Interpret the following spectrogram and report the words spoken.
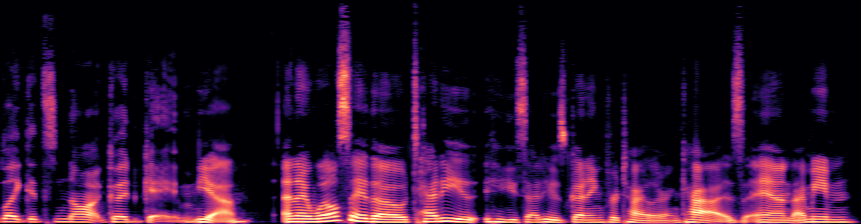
like it's not good game. Yeah. And I will say though, Teddy, he said he was gunning for Tyler and Kaz. And I mean,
